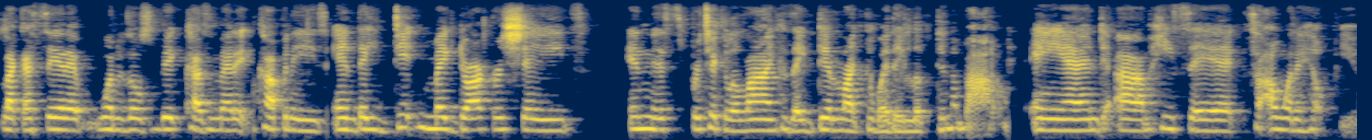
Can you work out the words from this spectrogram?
like I said, at one of those big cosmetic companies, and they didn't make darker shades in this particular line because they didn't like the way they looked in the bottle. And um, he said, So I want to help you.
